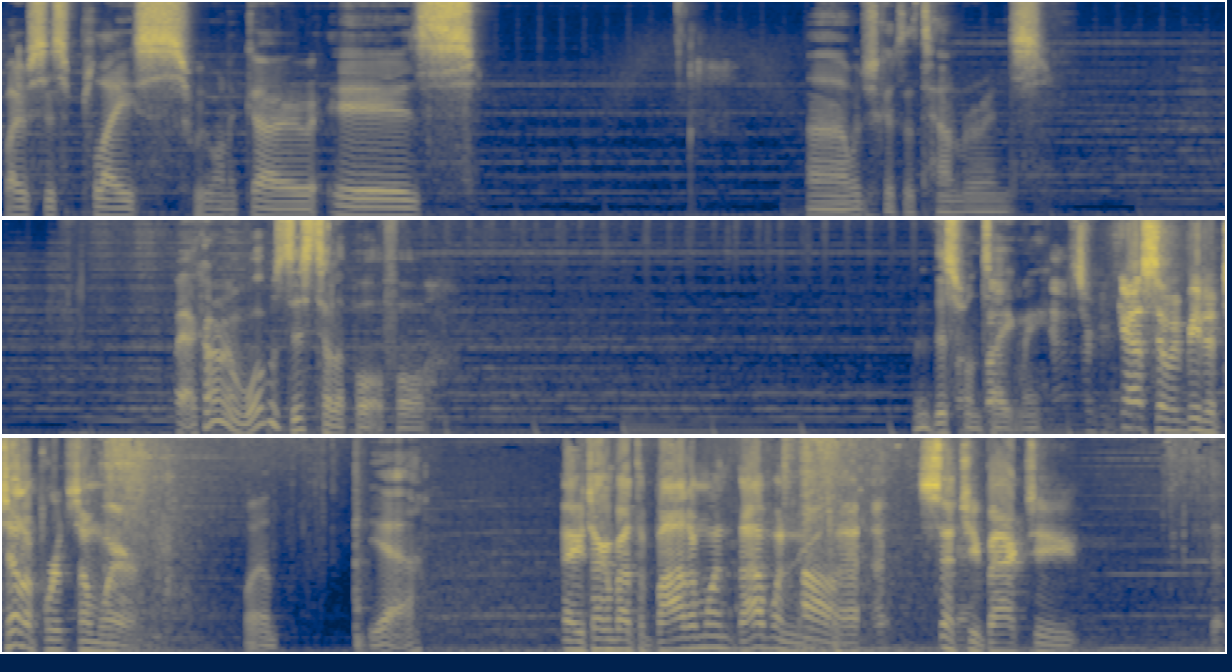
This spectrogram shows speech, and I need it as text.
closest place we want to go is. Uh, we'll just go to the town ruins. Wait, I can't remember what was this teleporter for. Where did this one take me? I guess it would be to teleport somewhere. Well, yeah. Are you talking about the bottom one? That one Oh. uh, sent you back to. That,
